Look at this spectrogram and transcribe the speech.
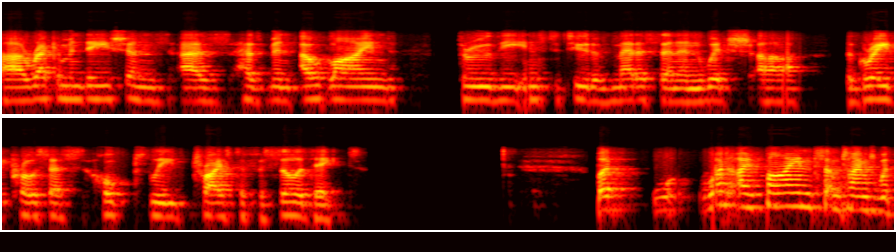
recommendations as has been outlined through the Institute of Medicine, in which uh, the grade process hopefully tries to facilitate. But what I find sometimes with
